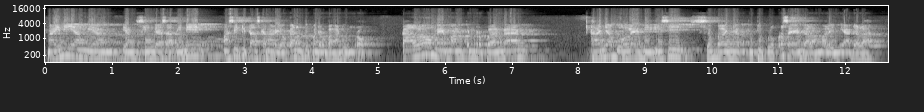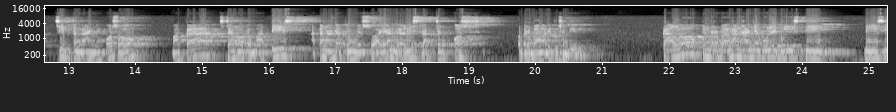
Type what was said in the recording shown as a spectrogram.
Nah ini yang yang yang sehingga saat ini masih kita skenariokan untuk penerbangan umroh. Kalau memang penerbangan hanya boleh diisi sebanyak 70% dalam hal ini adalah chip tengahnya kosong, maka secara otomatis akan ada penyesuaian dari structure cost penerbangan itu sendiri. Kalau penerbangan hanya boleh diisi diisi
